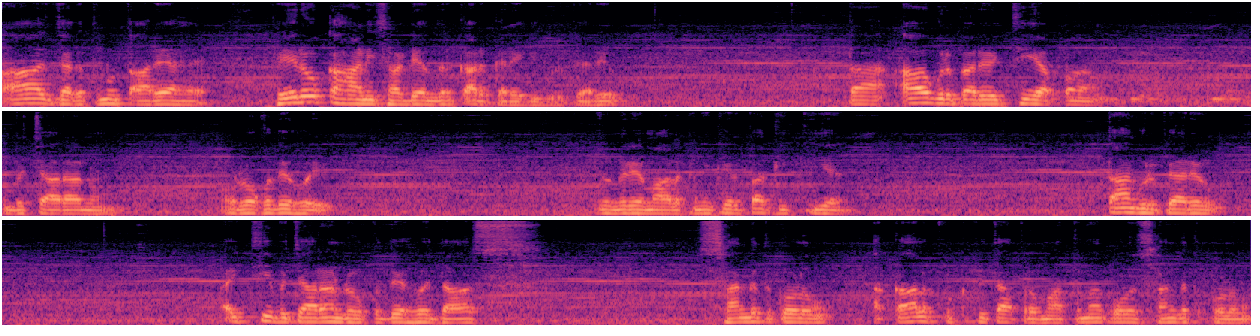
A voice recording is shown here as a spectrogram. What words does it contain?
ਆ ਜਗਤ ਨੂੰ ਤਾਰਿਆ ਹੈ। ਫਿਰ ਉਹ ਕਹਾਣੀ ਸਾਡੇ ਅੰਦਰ ਘਰ ਕਰੇਗੀ, ਗੁਰੂ ਪਿਆਰਿਓ। ਤਾਂ ਆਓ ਗੁਰੂ ਪਿਆਰਿਓ, ਇੱਥੇ ਆਪਾਂ ਵਿਚਾਰਾਂ ਨੂੰ ਰੋਕਦੇ ਹੋਏ, ਜੋ ਮੇਰੇ ਮਾਲਕ ਨੇ ਕਿਰਪਾ ਕੀਤੀ ਹੈ, ਤਾਂ ਗੁਰੂ ਪਿਆਰਿਓ, ਇੱਥੇ ਵਿਚਾਰਾਂ ਨੂੰ ਰੋਕਦੇ ਹੋਏ ਦਾਸ ਸੰਗਤ ਕੋਲੋਂ ਅਕਾਲ ਪੁਰਖ ਪਿਤਾ ਪ੍ਰਮਾਤਮਾ ਕੋਲੋਂ, ਸੰਗਤ ਕੋਲੋਂ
